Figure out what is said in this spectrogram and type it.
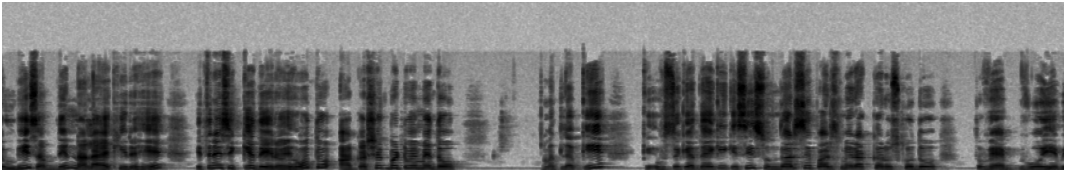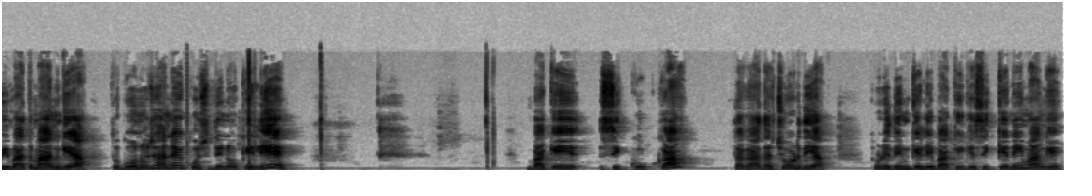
तुम भी सब दिन नलायक ही रहे इतने सिक्के दे रहे हो तो आकर्षक बटुए में दो। मतलब कि, उससे कहते हैं कि किसी सुंदर से पर्स में रख कर उसको दो। तो वह वो ये भी बात मान गया। तो गोनू झा ने कुछ दिनों के लिए बाकी सिक्कों का तगादा छोड़ दिया। थोड़े दिन के लिए बाकी के सिक्के नहीं मांगे।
